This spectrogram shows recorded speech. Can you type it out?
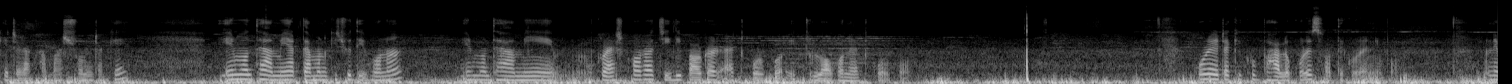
কেটে রাখা মাশরুমটাকে। এর মধ্যে আমি আর তেমন কিছু দিব না। এর মধ্যে আমি ক্র্যাশ করা চিলি পাউডার অ্যাড করব, একটু লবণ অ্যাড করব। করে এটাকে খুব ভালো করে সতে করে নেব। মানে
